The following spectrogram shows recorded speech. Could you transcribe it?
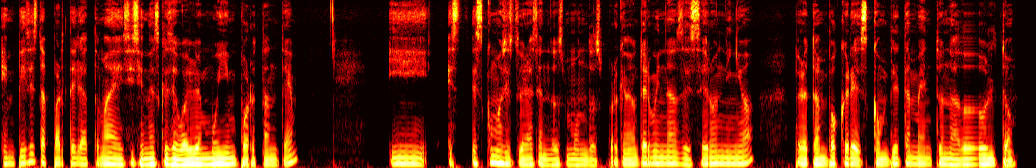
empieza esta parte de la toma de decisiones que se vuelve muy importante. Y es, es como si estuvieras en dos mundos, porque no terminas de ser un niño, pero tampoco eres completamente un adulto.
